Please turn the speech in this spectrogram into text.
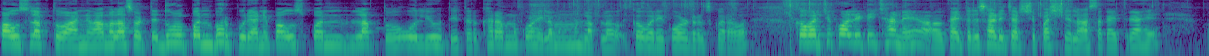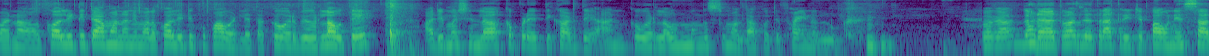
पाऊस लागतो आणि आम्हाला असं वाटतं धूळ पण भरपूर आहे आणि पाऊस पण लागतो ओली होते तर खराब नको व्हायला म्हणून म्हणलं आपलं कवर एक ऑर्डरच करावं. कवरची क्वालिटी छान आहे काहीतरी साडेचारशे पाचशेला असं काहीतरी आहे. पण क्वालिटी त्या मनाने मला क्वालिटी खूप आवडली आता. कवर बिवर लावते आधी मशीनला कपडे ती काढते आणि कवर लावून मगच तुम्हाला दाखवते फायनल लुक बघा घड्याळात वाजलेत रात्रीचे पावणे सात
